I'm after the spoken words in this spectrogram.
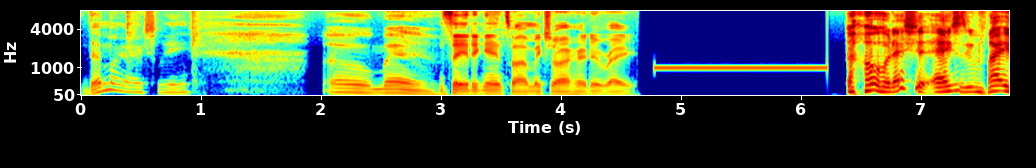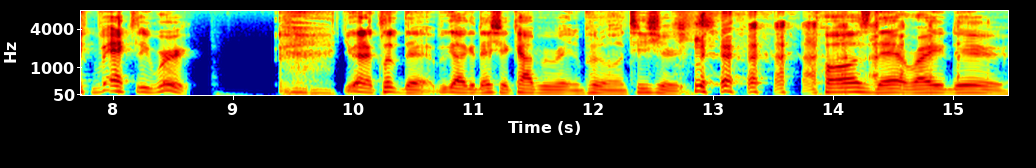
that might actually Oh man. say it again so I make sure I heard it right. Oh, that shit actually might actually work. You gotta clip that. We gotta get that shit copywritten and put it on t-shirts. Pause that right there.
